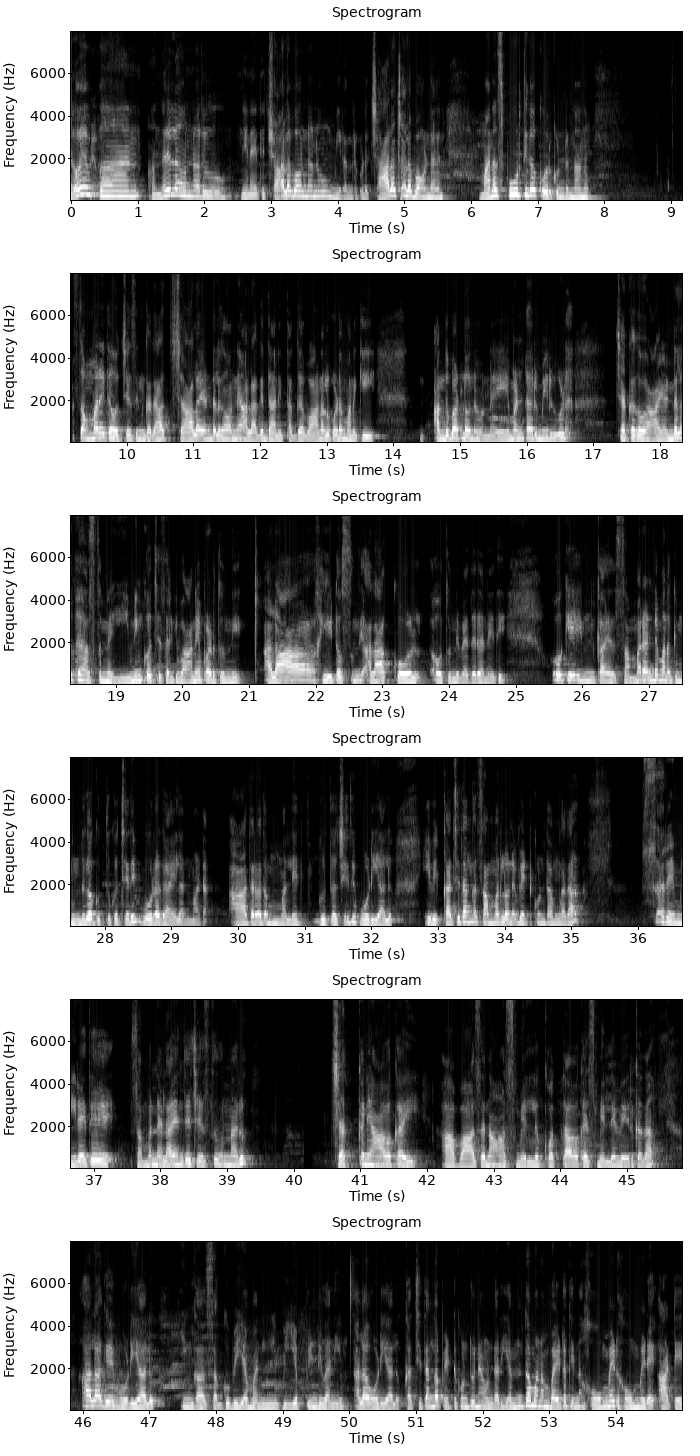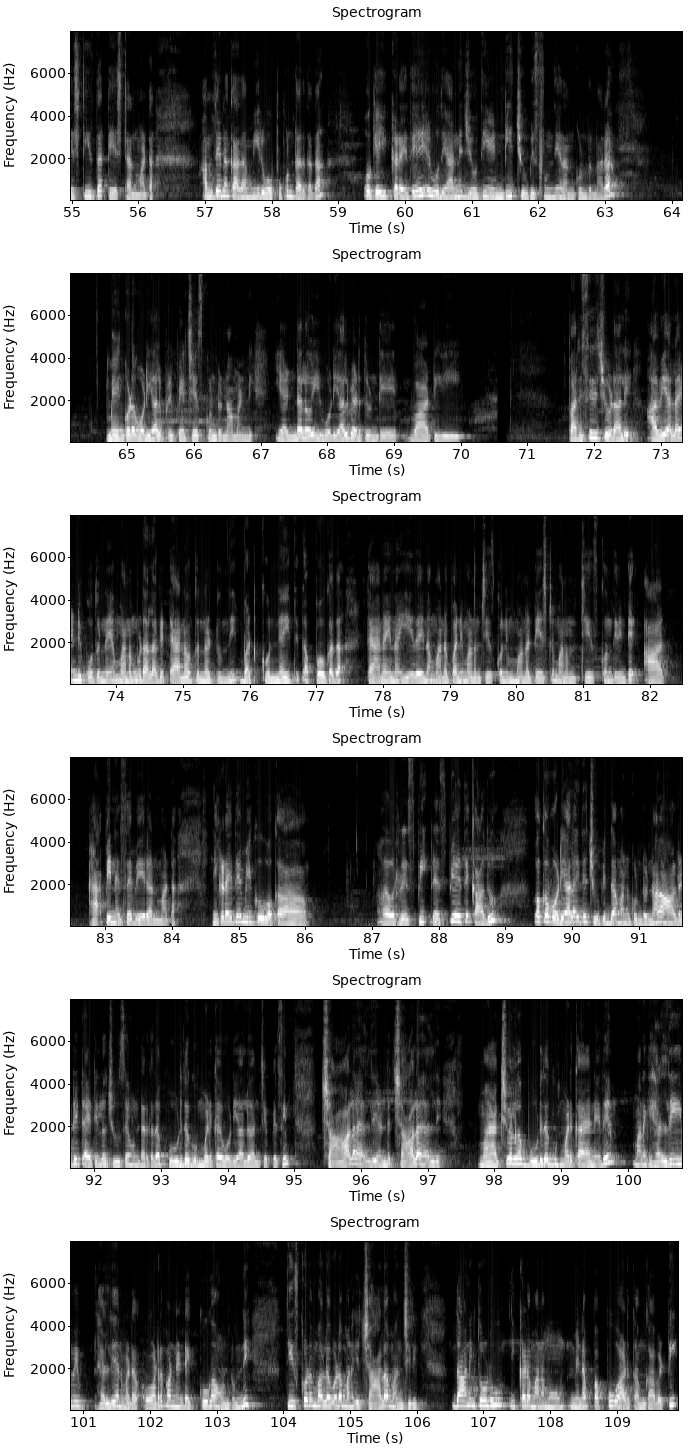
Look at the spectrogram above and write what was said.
Hello everyone అందరు ఎలా ఉన్నారు? నేనైతే చాలా బాగున్నాను మీరందరూ కూడా చాలా చాలా బాగుండాలని మనస్ఫూర్తిగా కోరుకుంటున్నాను. సమ్మర్ అయితే వచ్చేసింది కదా చాలా ఎండలుగా ఉన్నాయి అలాగే దానికి తగ్గ వానలు కూడా మనకి అందుబాటులోనే ఉన్నాయి. ఏమంటారు మీరు కూడా? చక్కగా ఆ ఎండలకే వస్తున్నాయి ఈవినింగ్కి వచ్చేసరికి వానే పడుతుంది అలా హీట్ వస్తుంది అలా కోల్డ్ అవుతుంది వెదర్ అనేది. ఓకే ఇంకా సమ్మర్ అంటే మనకి ముందుగా గుర్తుకొచ్చేది ఊరగాయలు అనమాట ఆ తర్వాత మళ్ళీ గుర్తొచ్చేది వడియాలు. ఇవి ఖచ్చితంగా సమ్మర్లోనే పెట్టుకుంటాం కదా. సరే మీరైతే సమ్మర్ని ఎలా ఎంజాయ్ చేస్తూ ఉన్నారు? చక్కని ఆవకాయ. ఆ వాసన ఆ స్మెల్ కొత్త ఆవకాయ స్మెల్లే వేరు కదా. అలాగే వడియాలు. ఇంకా సగ్గుబియ్యం అని బియ్యం పిండి అని అలా ఒడియాలు ఖచ్చితంగా పెట్టుకుంటూనే ఉండాలి. ఎంత మనం బయట తిన్న హోమ్ మేడ్ హోమ్ మేడే ఆ టేస్ట్ ఈజ్ ద టేస్ట్ అనమాట అంతేనా కదా? మీరు ఒప్పుకుంటారు కదా. ఓకే ఇక్కడైతే ఉదయాన్నే జ్యోతి ఏంటి చూపిస్తుంది అని అనుకుంటున్నారా? మేము కూడా వడియాలు ప్రిపేర్ చేసుకుంటున్నామండి. ఎండలో ఈ వడియాలు పెడుతుంటే వాటి పరిస్థితి చూడాలి. అవి ఎలా ఎండిపోతున్నాయో మనం కూడా అలాగే ట్యాన్ అవుతున్నట్టుంది. బట్ కొన్ని అయితే తప్పవు కదా. ట్యాన్ అయినా ఏదైనా మన పని మనం చేసుకొని మన టేస్ట్ మనం చేసుకొని తింటే ఆ హ్యాపీనెస్సే వేరనమాట ఇక్కడైతే మీకు ఒక రెసిపీ రెసిపీ అయితే కాదు. ఒక వడియాలు అయితే చూపిద్దాం అనుకుంటున్నాను ఆల్రెడీ టైటిల్లో చూసే ఉంటారు కదా బూడిద గుమ్మడికాయ వడియాలు అని చెప్పేసి. చాలా హెల్దీ అంటే చాలా హెల్దీ మా యాక్చువల్గా బూడిద గుమ్మడికాయ అనేది మనకి హెల్దీ హెల్దీ అనమాట వాటర్ కంటెంట్ ఎక్కువగా ఉంటుంది. తీసుకోవడం వల్ల కూడా మనకి చాలా మంచిది. దానికి తోడు ఇక్కడ మనము మినప్పప్పు వాడతాం కాబట్టి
